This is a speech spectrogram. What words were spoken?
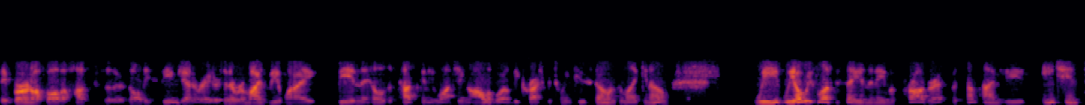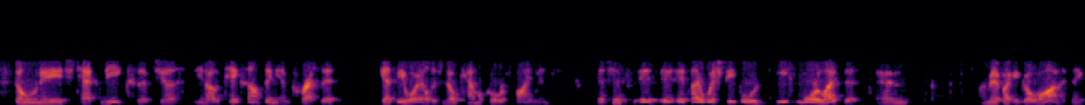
They burn off all the husks, so there's all these steam generators. And it reminds me of when I be in the hills of Tuscany watching olive oil be crushed between two stones. I'm like, you know, we we always love to say in the name of progress, but sometimes these ancient Stone Age techniques of just, you know, take something and press it get the oil. There's no chemical refinements. It's just, it, it, it's, I wish people would eat more like this. And I mean, if I could go on, I think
